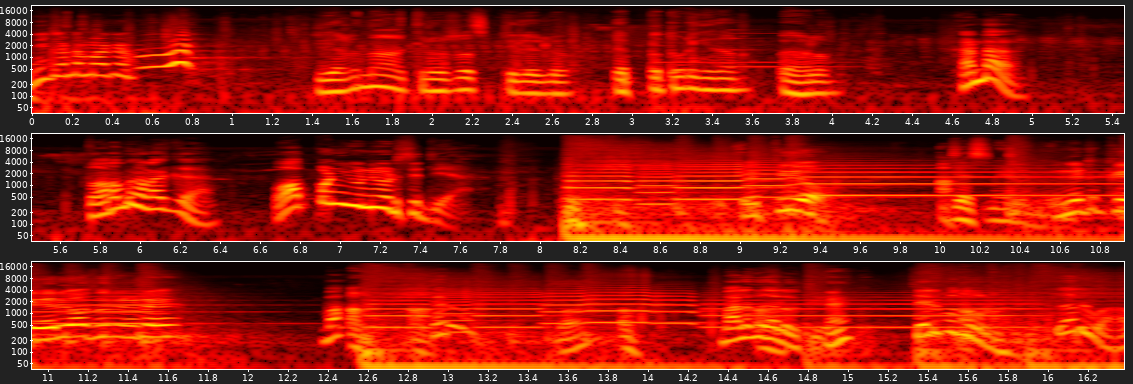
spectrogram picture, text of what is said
കുഞ്ഞിക്കണ്ണ മാഷ. ഇയാൾ നാക്കിനൊരു റെസ്റ്റ് ഇല്ലല്ലോ. എപ്പോ തുടങ്ങിയതാണ്? ബഹളം. കണ്ട? തുറന്നു കിടക്കുക. ഓപ്പൺ യൂണിവേഴ്സിറ്റിയാ എത്തിയോ. വലത് ചെരുപ്പ് തോന്നും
